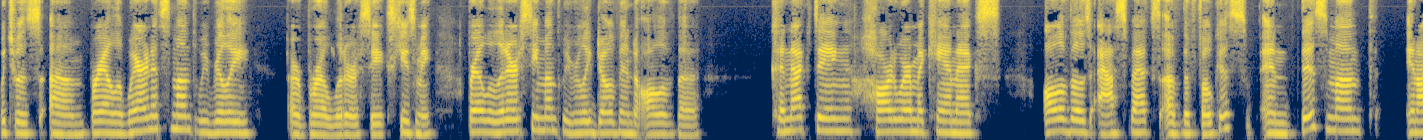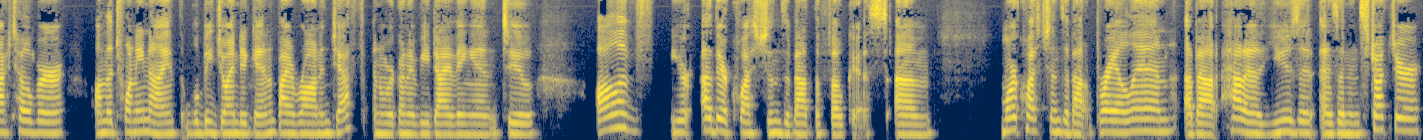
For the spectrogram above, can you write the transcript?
which was um, Braille Awareness Month. We really, or Braille Literacy, excuse me. Braille Literacy Month, we really dove into all of the connecting, hardware mechanics, all of those aspects of the focus. And this month in October, on the 29th, we'll be joined again by Ron and Jeff, and we're going to be diving into all of your other questions about the focus. Um, more questions about Braille-In, about how to use it as an instructor,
